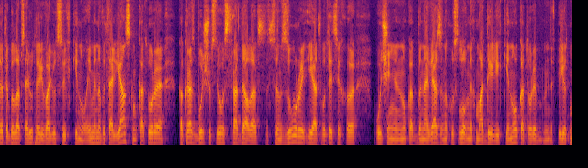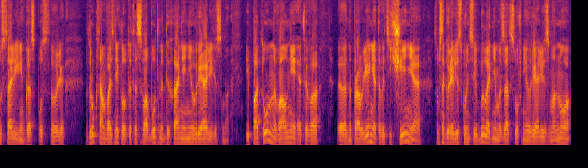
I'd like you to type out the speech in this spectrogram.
это было абсолютно революцией в кино. Именно в итальянском, которое как раз больше всего страдало от цензуры и от вот этих очень ну, как бы навязанных условных моделей кино, которые в период Муссолини господствовали вдруг там возникло вот это свободное дыхание неореализма. И потом на волне этого э, направления, этого течения, собственно говоря, Висконти был одним из отцов неореализма, но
